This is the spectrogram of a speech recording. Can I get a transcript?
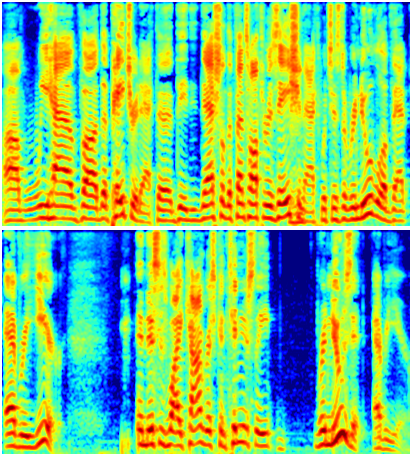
Um, we have uh, the patriot act the, the national defense authorization mm-hmm. act which is the renewal of that every year. And this is why congress continuously renews it every year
